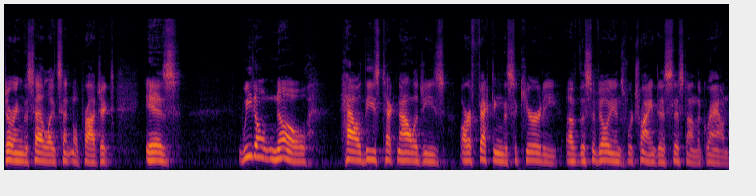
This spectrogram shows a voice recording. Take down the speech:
during the Satellite Sentinel project is we don't know how these technologies are affecting the security of the civilians we're trying to assist on the ground.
